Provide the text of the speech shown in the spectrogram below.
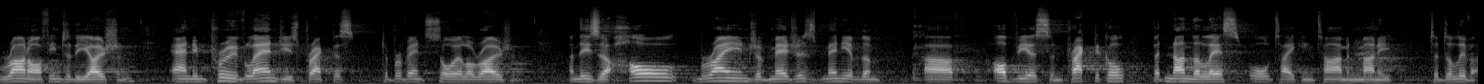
runoff into the ocean and improve land use practice to prevent soil erosion. And these are a whole range of measures, many of them are obvious and practical, but nonetheless all taking time and money to deliver.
